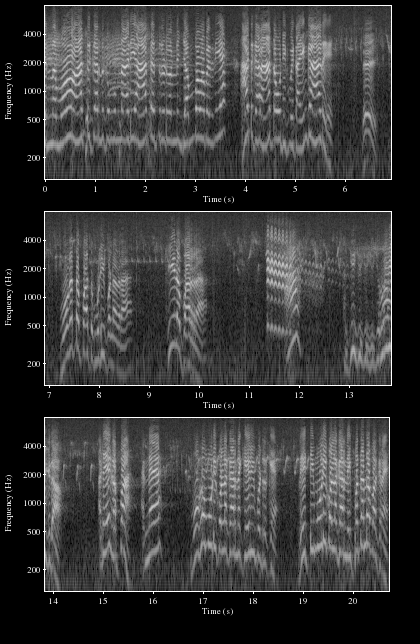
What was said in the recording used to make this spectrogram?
என்னமோ ஆட்டுக்காரனுக்கு முன்னாடி ஆட்டை திருடுவன்னு ஜம்பமா பேசுனீங்க? ஆட்டுக்காரன் ஆட்டை ஓட்டிட்டு போயிட்டான். எங்க ஆடு? டேய் முகத்தை பார்த்து முடிவு பண்ணாதடா. கீழே. உருவிக்கிடா அடேங்கப்பா அண்ணே முகமூடி கொள்ளக்காரனை கேள்விப்பட்டிருக்கேன். வெட்டி மூடி கொள்ளக்காரனை இப்பதானே பாக்குறேன்.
